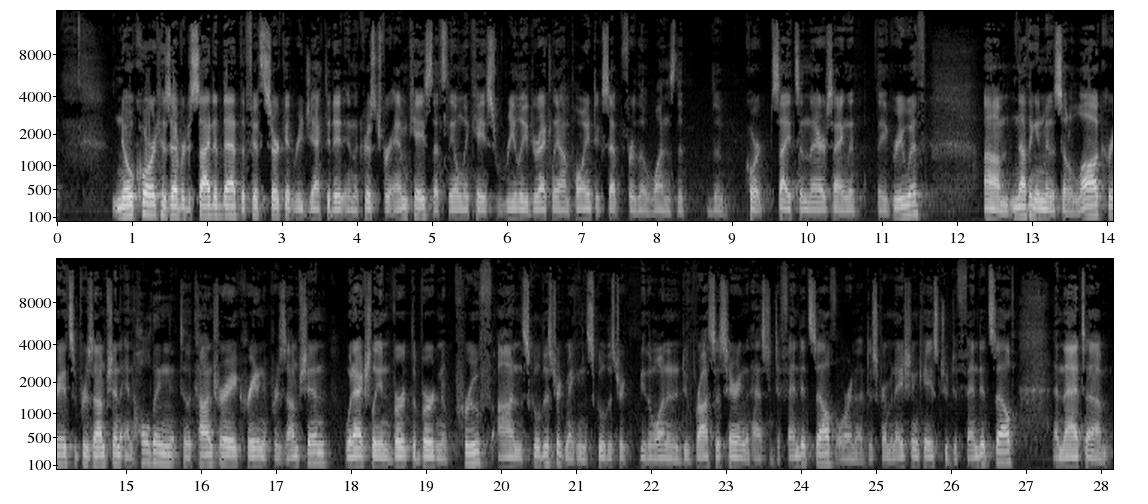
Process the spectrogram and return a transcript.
No court has ever decided that. The Fifth Circuit rejected it in the Christopher M case. That's the only case really directly on point, except for the ones that the court cites in there saying that they agree with. Um, nothing in Minnesota law creates a presumption, and holding to the contrary, creating a presumption, would actually invert the burden of proof on the school district, making the school district be the one in a due process hearing that has to defend itself, or in a discrimination case to defend itself. And that um,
